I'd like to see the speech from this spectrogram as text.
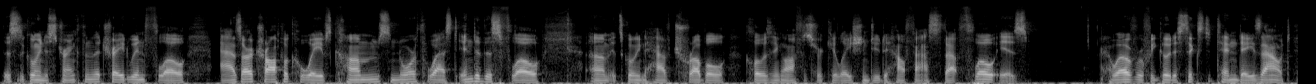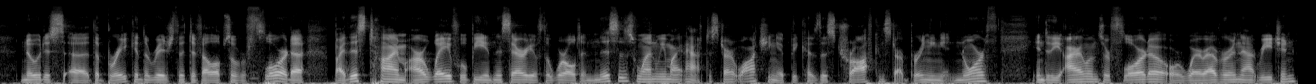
This is going to strengthen the trade wind flow. As our tropical waves comes northwest into this flow, um, it's going to have trouble closing off the circulation due to how fast that flow is. However, if we go to 6 to 10 days out, notice uh, the break in the ridge that develops over Florida. By this time, our wave will be in this area of the world, and this is when we might have to start watching it because this trough can start bringing it north into the islands or Florida or wherever in that region,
